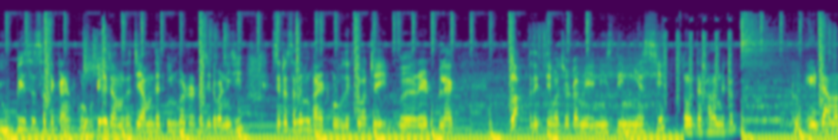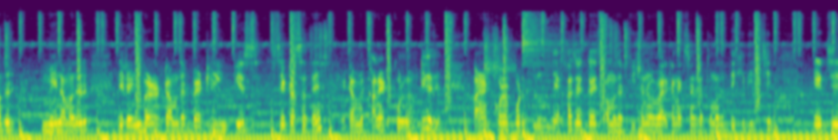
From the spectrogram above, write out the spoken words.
ইউপিএসের সাথে কানেক্ট করব, ঠিক আছে? আমাদের যে, আমাদের ইনভার্টারটা যেটা বানিয়েছি, সেটার সাথে আমি কানেক্ট করব। দেখতে পাচ্ছ এই রেড ব্ল্যাক প্লাগটা দেখতে পাচ্ছ, ওটা আমি নিচ দিয়ে নিয়ে এসেছি। তো দেখালাম যেটা। তো এটা আমাদের মেন আমাদের যেটা ইনভার্টারটা আমাদের ব্যাটারি ইউপিএস সেটার সাথে এটা আমরা কানেক্ট করলাম, ঠিক আছে? কানেক্ট করার পর দেখা যাক গাইজ আমাদের পিছনে ওয়্যার কানেকশানটা তোমাদের দেখিয়ে দিচ্ছি। এর যে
